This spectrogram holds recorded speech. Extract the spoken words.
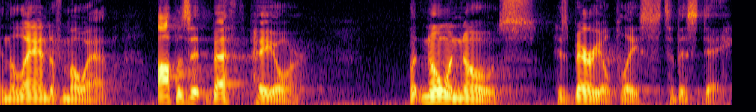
in the land of Moab, opposite Beth Peor, but no one knows his burial place to this day.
